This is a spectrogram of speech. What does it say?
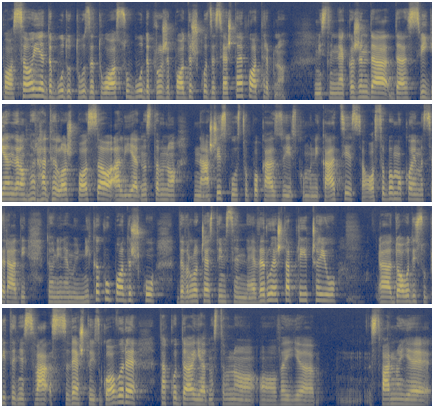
Posao je da budu tu za tu osobu, da pruže podršku za sve šta je potrebno. Mislim, ne kažem da, da svi generalno rade loš posao, ali jednostavno naše iskustvo pokazuje iz komunikacije sa osobama o kojima se radi, da oni nemaju nikakvu podršku, da vrlo često im se ne veruje šta pričaju, dovodi su pitanje sva, sve što izgovore, tako da jednostavno ovaj, stvarno je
